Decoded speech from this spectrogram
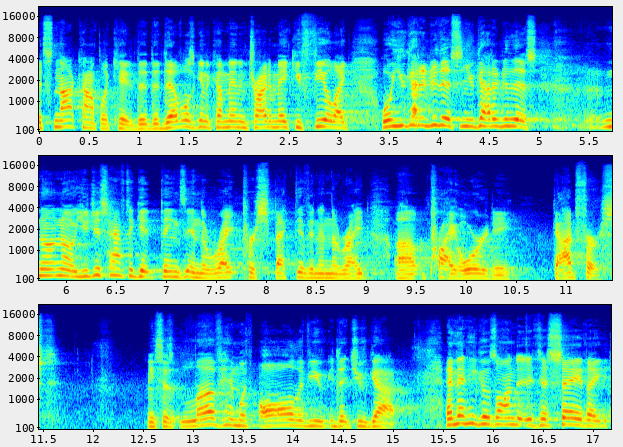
It's not complicated. The, the devil's going to come in and try to make you feel like, well, you got to do this and you got to do this. No, no, you just have to get things in the right perspective and in the right uh, priority. God first. And he says, love him with all of you that you've got. And then he goes on to, to say like,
